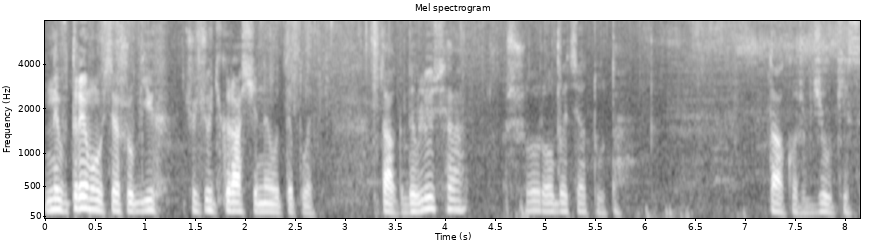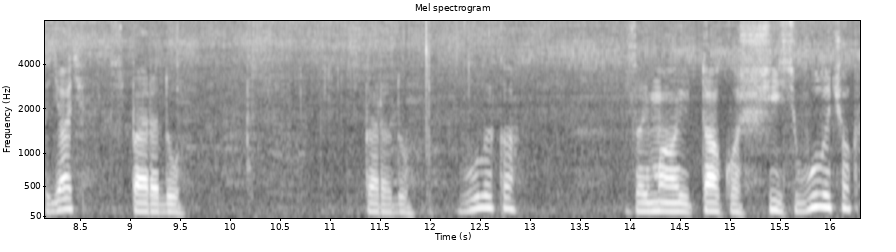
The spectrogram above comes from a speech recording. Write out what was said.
не втримався, щоб їх чуть-чуть краще не утеплити. Так, дивлюся, що робиться тут. Також бджілки сидять спереду, спереду вулика. Займають також 6 вуличок.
